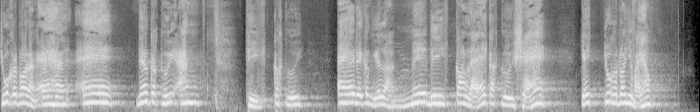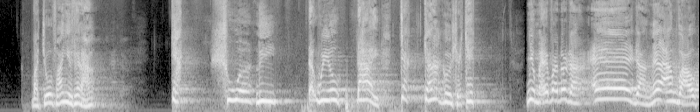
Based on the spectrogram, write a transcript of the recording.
Chúa có nói rằng e e nếu các ngươi ăn thì các ngươi e đây có nghĩa là maybe có lẽ các ngươi sẽ chết Chúa có nói như vậy không? Mà Chúa phán như thế nào? Chắc surely that will die. Chắc chắn các ngươi sẽ chết. Nhưng mà Eva nói rằng e rằng nếu ăn vào,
